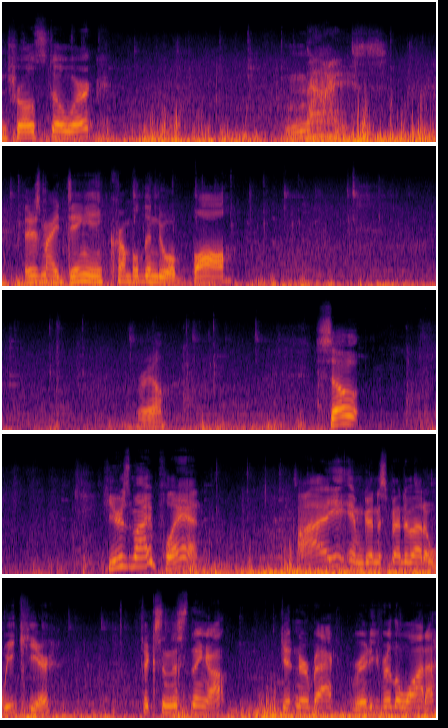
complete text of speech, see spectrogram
Controls still work. Nice. There's my dinghy crumpled into a ball. Rail. So, here's my plan. I am gonna spend about a week here fixing this thing up, getting her back ready for the water.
